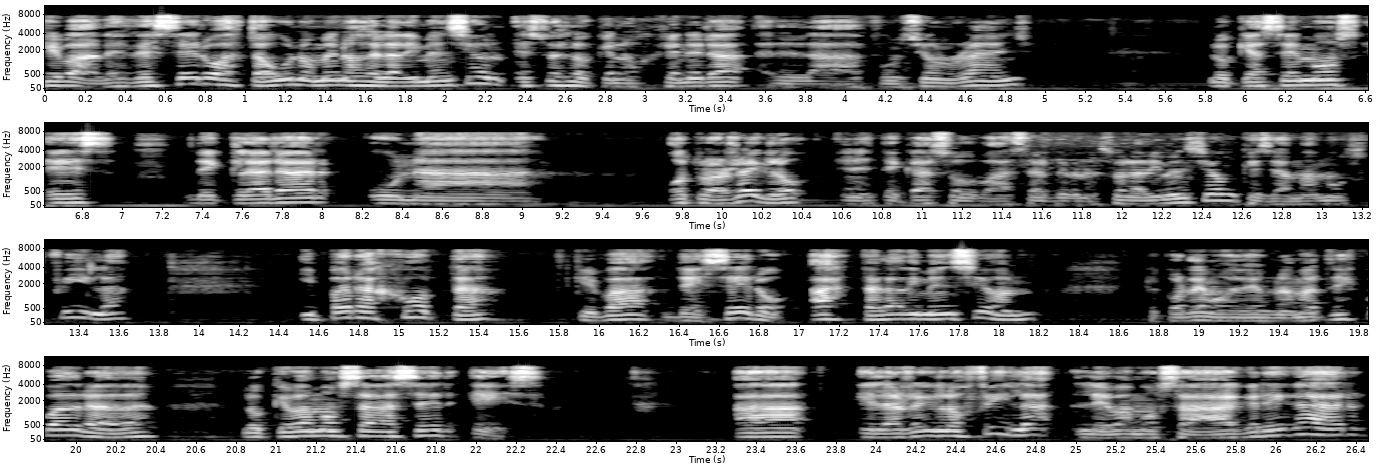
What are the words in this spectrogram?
que va desde 0 hasta 1 menos de la dimensión, eso es lo que nos genera la función range. Lo que hacemos es declarar una, otro arreglo, en este caso va a ser de una sola dimensión, que llamamos fila. Y para j, que va de 0 hasta la dimensión, recordemos de una matriz cuadrada, lo que vamos a hacer es, a el arreglo fila le vamos a agregar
